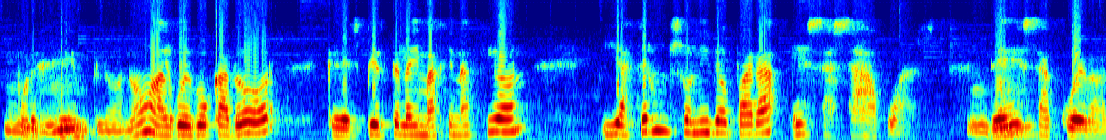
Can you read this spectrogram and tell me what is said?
por ejemplo, ¿no? Algo evocador que despierte la imaginación y hacer un sonido para esas aguas de esa cueva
